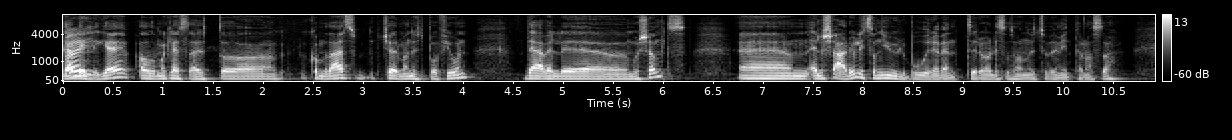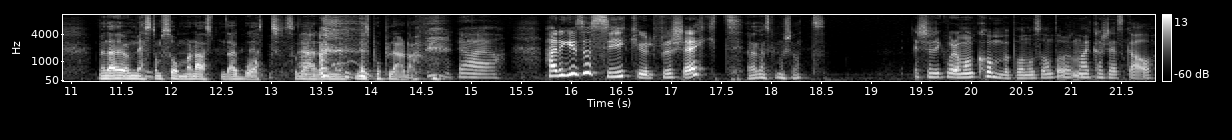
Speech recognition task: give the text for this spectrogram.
Det er Oi. veldig gøy. Alle må kle seg ut og komme der. Så kjører man ut på fjorden. Det er veldig eh, morsomt. Um, ellers så er det jo litt sånn julebordeventer og liksom sånn utover vinteren også. Men det er jo mest om sommeren, da. Det er jo båt, så det er ja. mest populær da. Ja, ja. Herregud, så sykt kult prosjekt. Det er ganske morsomt. Jeg skjønner ikke hvordan man kommer på noe sånt. Nei, kanskje jeg skal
